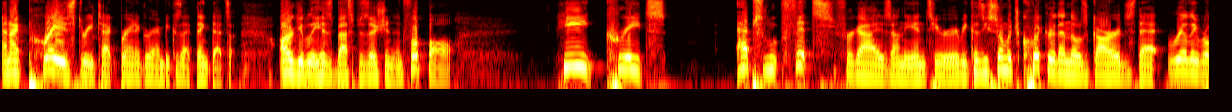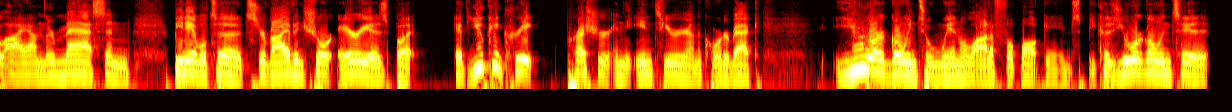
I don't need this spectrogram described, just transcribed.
And I praise three tech Brandon Graham because I think that's arguably his best position in football. He creates absolute fits for guys on the interior because he's so much quicker than those guards that really rely on their mass and being able to survive in short areas. But if you can create pressure in the interior on the quarterback, you are going to win a lot of football games because you are going to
